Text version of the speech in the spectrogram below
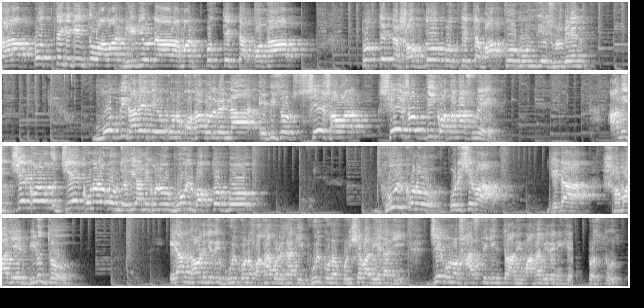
তারা প্রত্যেকে কিন্তু আমার ভিডিওটা, আমার প্রত্যেকটা কথা, প্রত্যেকটা শব্দ, প্রত্যেকটা বাক্য মন দিয়ে শুনবেন। মধ্যিখানে কেউ কোনো কথা বলবেন না এপিসোড শেষ হওয়ার শেষ অবধি কথা না শুনে আমি যে কোনো যে কোনো রকম যদি আমি কোনো ভুল বক্তব্য, ভুল কোনো পরিষেবা যেটা সমাজের বিরুদ্ধ, এরম ধরনের যদি ভুল কোনো কথা বলে থাকি, ভুল কোনো পরিষেবা দিয়ে থাকি, যে কোনো শাস্তি কিন্তু আমি মাথা বেঁধে নিতে প্রস্তুত।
